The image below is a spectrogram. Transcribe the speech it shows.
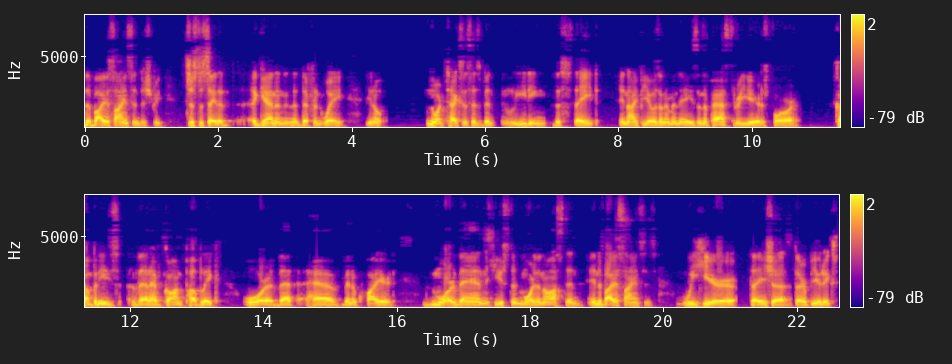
the bioscience industry. Just to say that again and in a different way, you know, North Texas has been leading the state in IPOs and M&As in the past three years for companies that have gone public or that have been acquired more than Houston, more than Austin in the biosciences. We hear Taysha Therapeutics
